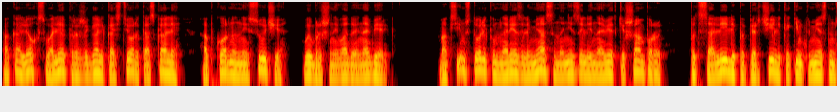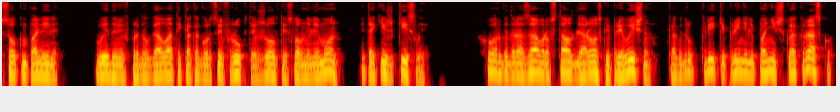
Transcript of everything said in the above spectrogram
Пока Лех с Валерк разжигали костер и таскали обкорнанные сучья, выброшенные водой на берег. Максим с Толиком нарезали мясо, нанизали на ветки шампуры, подсолили, поперчили, каким-то местным соком полили, выдавив продолговатый, как огурцы, фрукты, желтые, словно лимон, и такие же кислые. Хор гадрозавров стал для Роскви привычным, как вдруг крики приняли паническую окраску,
